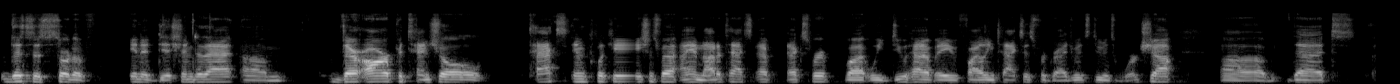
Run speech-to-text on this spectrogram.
this is sort of in addition to that, um, there are potential tax implications for that. I am not a tax expert, but we do have a filing taxes for graduate students workshop um, that uh,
